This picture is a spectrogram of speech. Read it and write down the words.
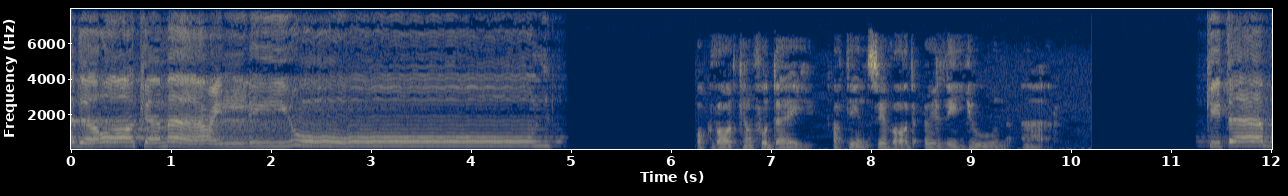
أدراك ما عليون Och vad kan få dig att inse vad Ilijun är? كتاب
